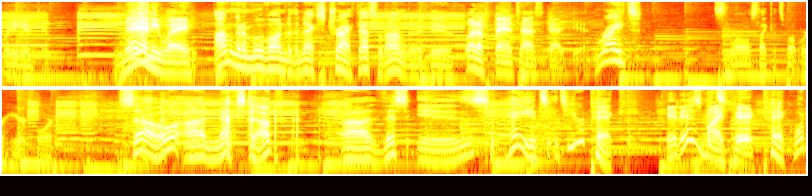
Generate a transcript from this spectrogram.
What are you to do? Me? Anyway, I'm gonna move on to the next track. That's what I'm gonna do. what a fantastic idea. Right. It's almost like it's what we're here for. So uh, next up, uh, this is hey, it's it's your pick. It is my It's pick. Pick. What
